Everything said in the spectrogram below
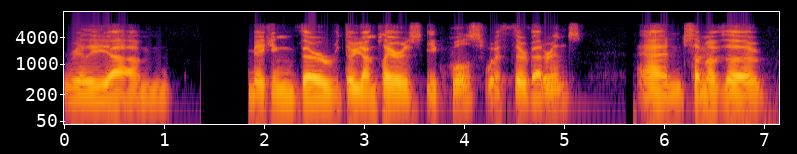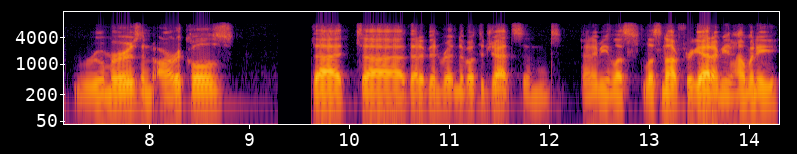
really um, making their their young players equals with their veterans, and some of the rumors and articles that uh, that have been written about the Jets and and I mean let's let's not forget I mean how many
